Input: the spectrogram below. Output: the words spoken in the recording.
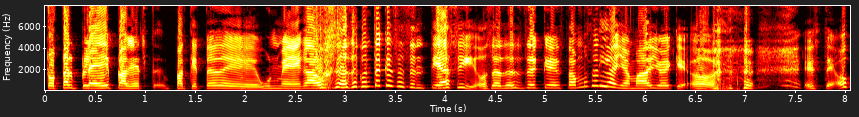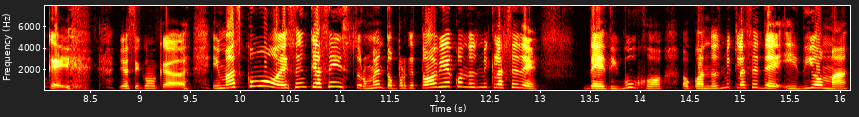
Total Play, paquete, paquete de un mega. O sea, se cuenta que se sentía así. O sea, desde que estamos en la llamada yo de que, oh, este, ok, yo así como que, oh. y más como es en clase de instrumento, porque todavía cuando es mi clase de, de dibujo o cuando es mi clase de idioma,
